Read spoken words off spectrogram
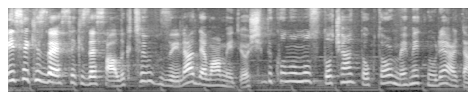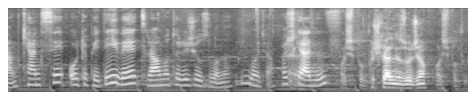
TV8'de 8'de sağlık tüm hızıyla devam ediyor. Şimdi konuğumuz doçent doktor Mehmet Nuri Erdem. Kendisi ortopedi ve travmatoloji uzmanı. Değil mi hocam? Hoş geldiniz. Hoş bulduk. Hoş geldiniz hocam. Hoş bulduk.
